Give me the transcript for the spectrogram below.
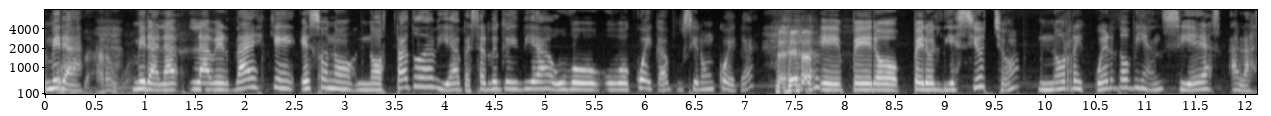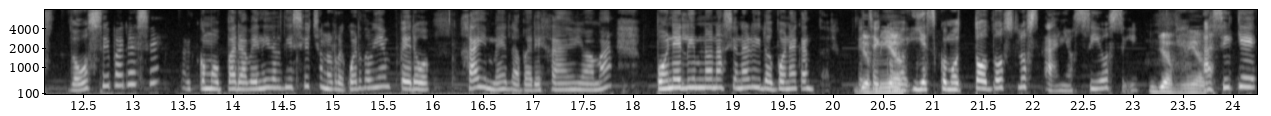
mira. Mira, la, la verdad es que eso no, no está todavía, a pesar de que hoy día hubo, hubo cueca, pusieron cueca, eh, pero, pero el 18 no recuerdo bien si es a las 12 parece, como para venir al 18, no recuerdo bien, pero Jaime, la pareja de mi mamá, pone el himno nacional y lo pone a cantar. Dios mío. Como- y es como todos los años, sí o sí. Dios mío. Así que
